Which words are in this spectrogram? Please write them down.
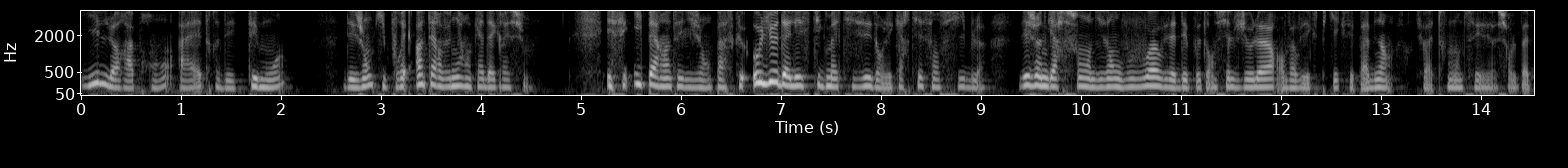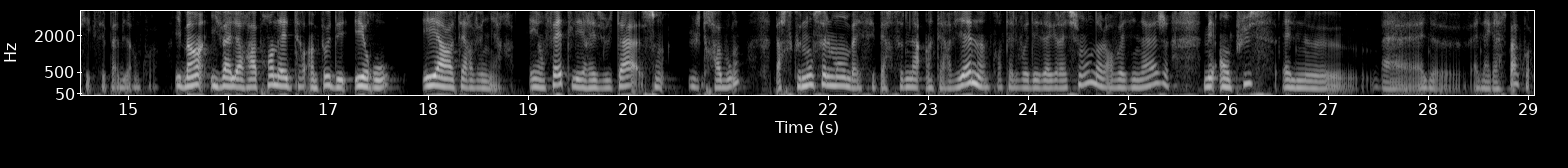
il leur apprend à être des témoins, des gens qui pourraient intervenir en cas d'agression. Et c'est hyper intelligent parce que au lieu d'aller stigmatiser dans les quartiers sensibles les jeunes garçons en disant on vous voit, vous êtes des potentiels violeurs, on va vous expliquer que c'est pas bien. Tu vois, tout le monde sait sur le papier que c'est pas bien, quoi. Et ben, il va leur apprendre à être un peu des héros et à intervenir. Et en fait, les résultats sont ultra bons parce que non seulement bah, ces personnes-là interviennent quand elles voient des agressions dans leur voisinage, mais en plus, elles ne, bah, elles, n'agressent pas, quoi.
